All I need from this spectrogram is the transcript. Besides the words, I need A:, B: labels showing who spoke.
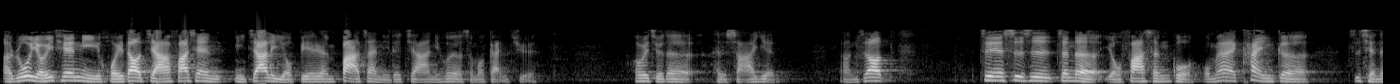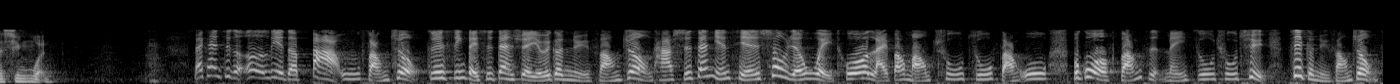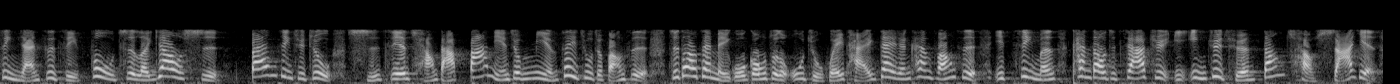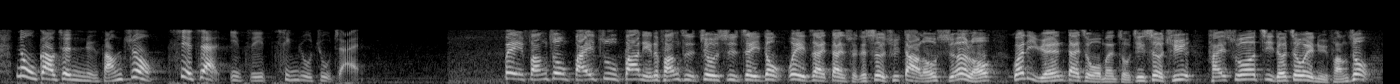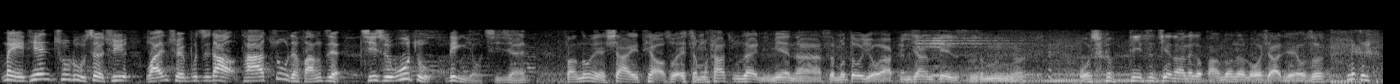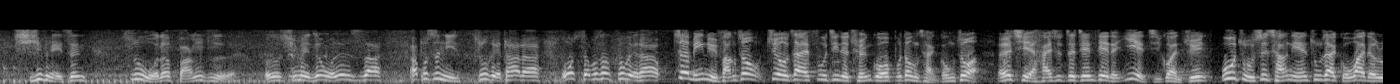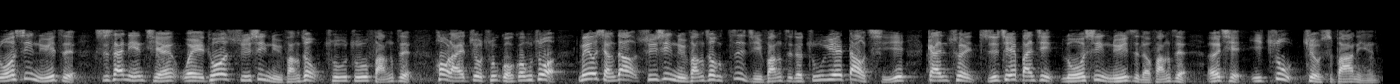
A: 啊，如果有一天你回到家，发现你家里有别人霸占你的家，你会有什么感觉？会不会觉得很傻眼？啊，你知道这件事是真的有发生过。我们来看一个之前的新闻。
B: 来看这个恶劣的霸屋房仲，这是新北市淡水有一个女房仲，她十三年前受人委托来帮忙出租房屋，不过房子没租出去，这个女房仲竟然自己复制了钥匙搬进去住，时间长达八年就免费住着房子，直到在美国工作的屋主回台带人看房子，一进门看到这家具一应俱全，当场傻眼，怒告这女房仲窃占以及侵入住宅。
C: 被房仲白住八年的房子，就是这一栋位在淡水的社区大楼十二楼。管理员带着我们走进社区，还说记得这位女房仲每天出入社区，完全不知道她住的房子其实屋主另有其人。
D: 房东也吓一跳，说：“哎，怎么她住在里面呢、啊？什么都有啊，冰箱、电视什么什么。”我就第一次见到那个房东，那罗小姐，我说：“那个徐美珍住我的房子。”我说徐美珍，我认识啊，啊不是你租给她的、啊，我什么时候租给她？
C: 这名女房仲就在附近的全国不动产工作，而且还是这间店的业绩冠军。屋主是常年住在国外的罗姓女子，十三年前委托徐姓女房仲出租房子，后来就出国工作，没有想到徐姓女房仲自己房子的租约到期，干脆直接搬进罗姓女子的房子，而且一住就是八年。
